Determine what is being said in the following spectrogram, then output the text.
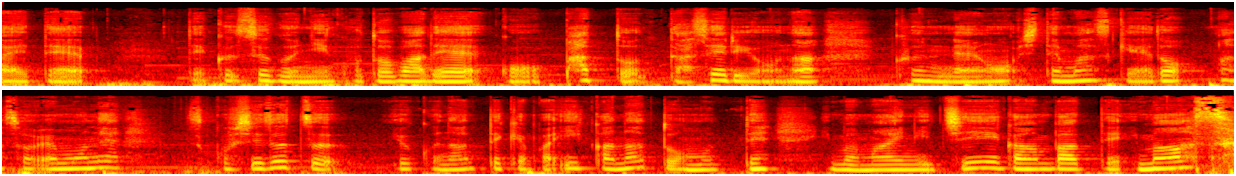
えてですぐに言葉でこうパッと出せるような訓練をしてますけれど、まあ、それもね少しずつ良くなっていけばいいかなと思って今毎日頑張っています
